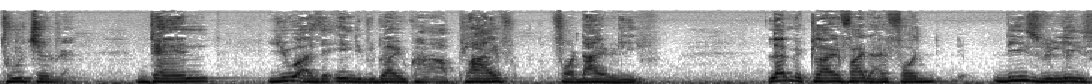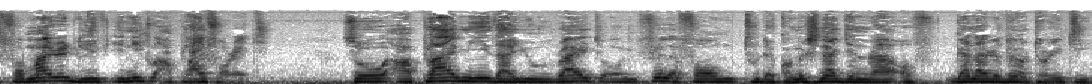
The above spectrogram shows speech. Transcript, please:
two children, then you as the individual you can apply for that relief. Let me clarify that for these reliefs, for married relief, you need to apply for it. So apply means that you write or you fill a form to the Commissioner General of Ghana Revenue Authority,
